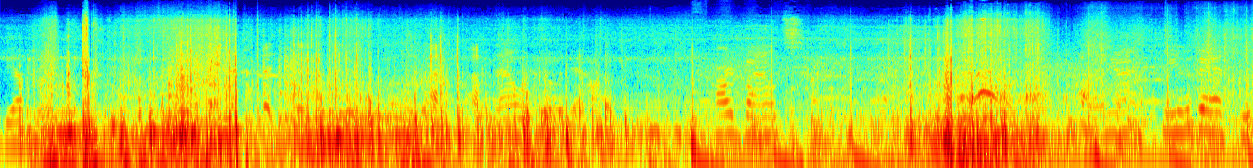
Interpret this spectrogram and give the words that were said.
the upper. now we're coming down. Hard bounce. Be in the basket.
